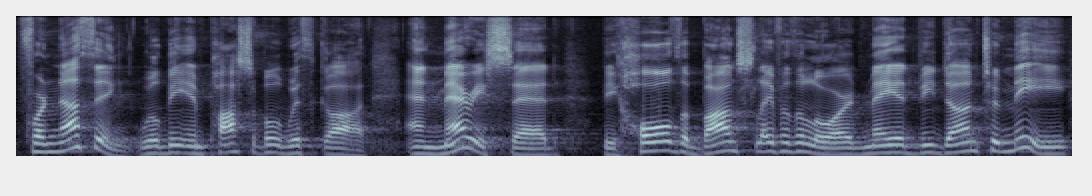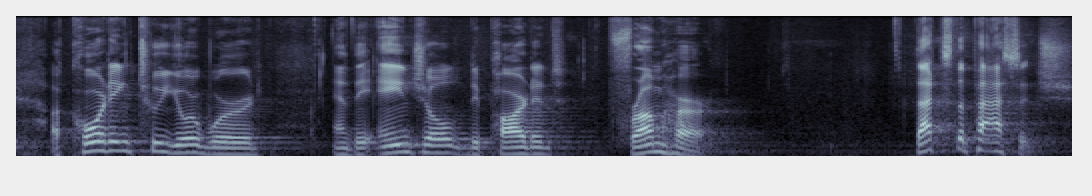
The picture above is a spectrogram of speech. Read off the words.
For nothing will be impossible with God. And Mary said, Behold the bondslave of the Lord, may it be done to me according to your word and the angel departed from her. That's the passage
